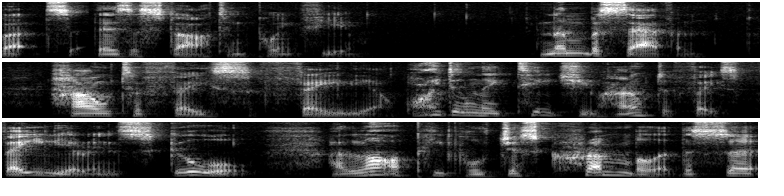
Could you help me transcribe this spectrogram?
but there's a starting point for you. Number seven, how to face failure. Why don't they teach you how to face failure in school? A lot of people just crumble at the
